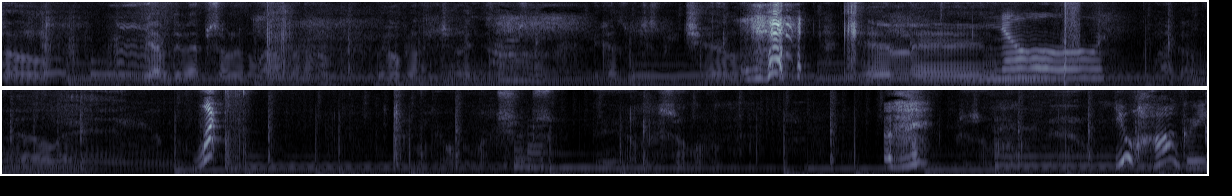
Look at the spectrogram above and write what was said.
So, we haven't done an episode in a while, but um, we hope y'all enjoyed this episode because we just be chilling, hungry?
